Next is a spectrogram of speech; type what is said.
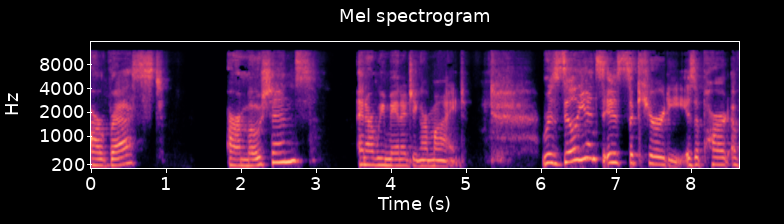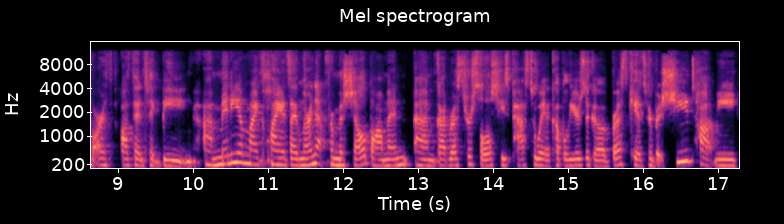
our rest, our emotions? And are we managing our mind? Resilience is security, is a part of our authentic being. Um, many of my clients, I learned that from Michelle Bauman. Um, God rest her soul. She's passed away a couple years ago of breast cancer, but she taught me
